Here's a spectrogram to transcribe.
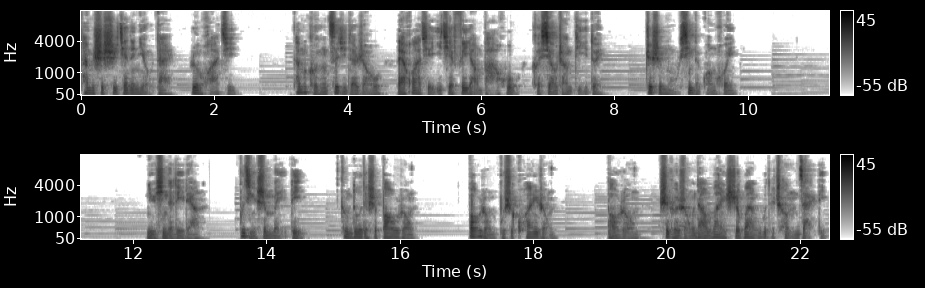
她们是世间的纽带、润滑剂，她们可用自己的柔来化解一切飞扬跋扈和嚣张敌对，这是母性的光辉。女性的力量，不仅是美丽，更多的是包容。包容不是宽容，包容是个容纳万事万物的承载力。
